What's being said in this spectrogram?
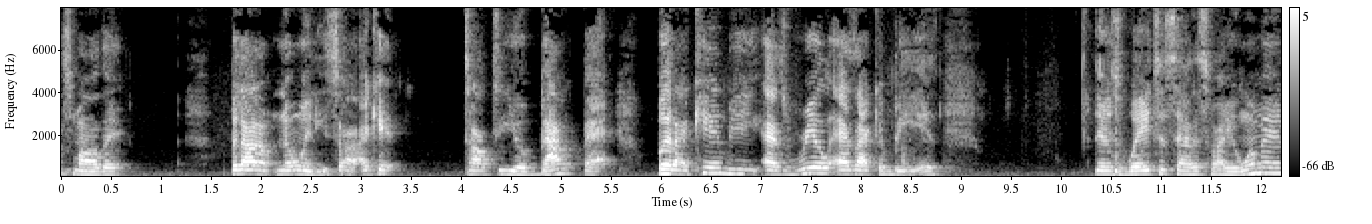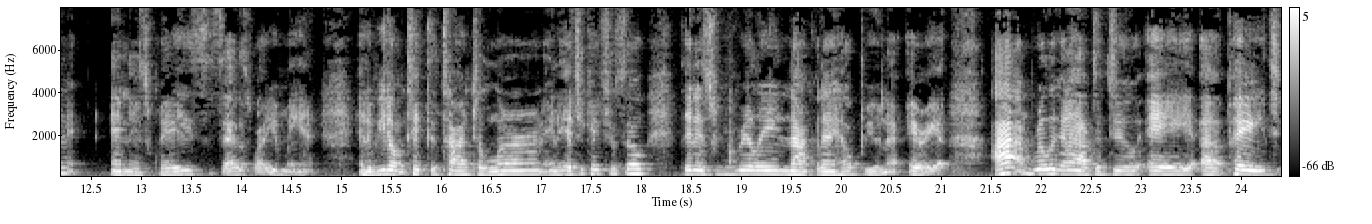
small that, but I don't know any, so I can't talk to you about that. But I can be as real as I can be is there's way to satisfy your woman and there's ways to satisfy your man. And if you don't take the time to learn and educate yourself, then it's really not going to help you in that area. I'm really going to have to do a uh, page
